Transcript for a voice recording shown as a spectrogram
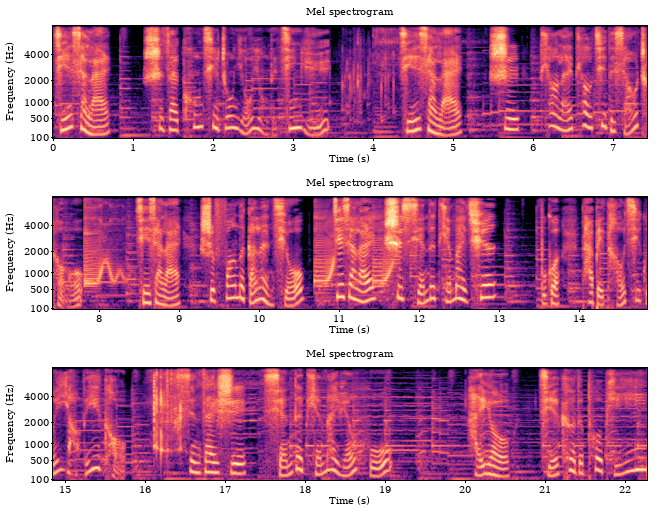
接下来是在空气中游泳的金鱼，接下来是跳来跳去的小丑，接下来是方的橄榄球，接下来是咸的甜麦圈。不过，它被淘气鬼咬了一口。现在是咸的甜麦圆糊，还有杰克的破皮衣。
